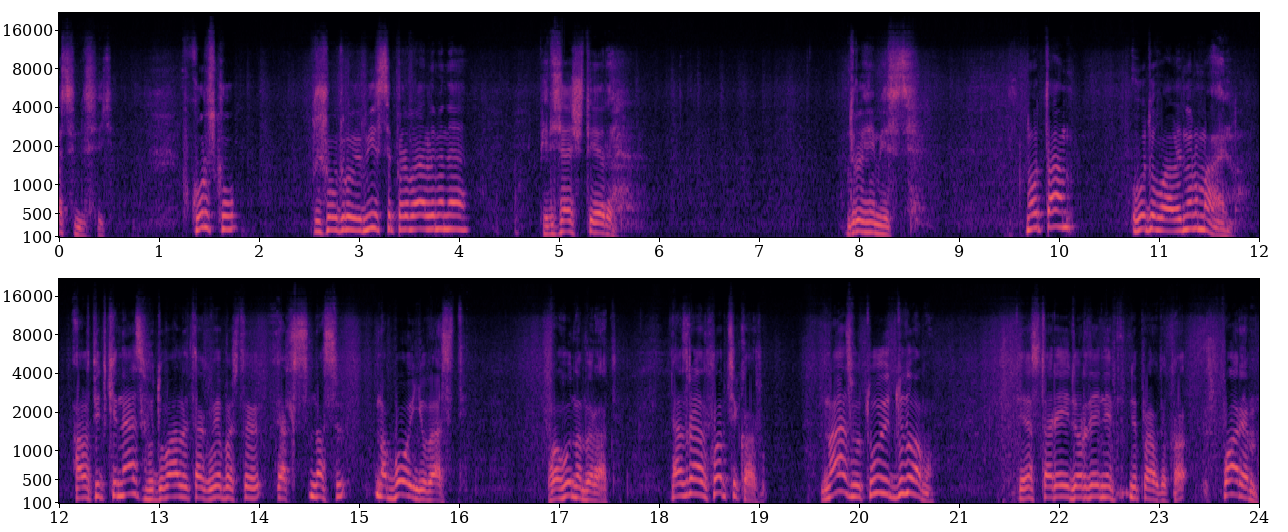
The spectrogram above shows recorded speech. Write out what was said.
80. В Курську прийшов друге місце, перевели мене 54. Друге місце. Ну там годували нормально. Але під кінець годували так, вибачте, як на, с- на бойню вести, вагу набирати. Я зразу хлопці кажу, нас готують додому. Я старий дурний, не- неправда. Парим.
